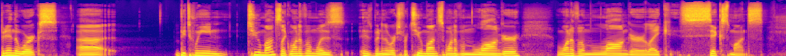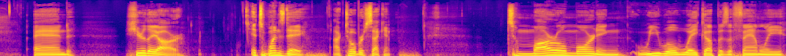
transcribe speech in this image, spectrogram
been in the works uh, between two months. Like one of them was has been in the works for two months. One of them longer. One of them longer, like six months. And here they are. It's Wednesday, October second. Tomorrow morning, we will wake up as a family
